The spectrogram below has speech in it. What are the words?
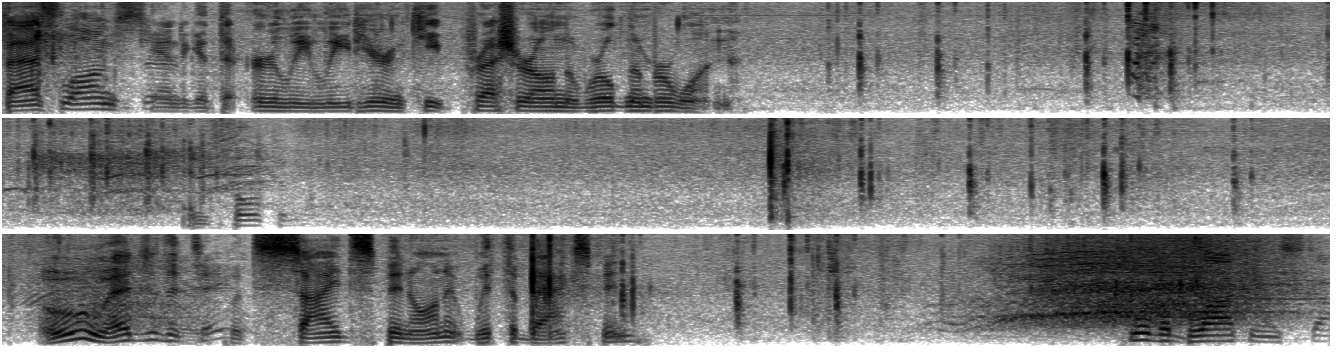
Fast long can to get the early lead here and keep pressure on the world number one. And full. Ooh, edge of the table. Put side spin on it with the backspin. For the blocking style.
